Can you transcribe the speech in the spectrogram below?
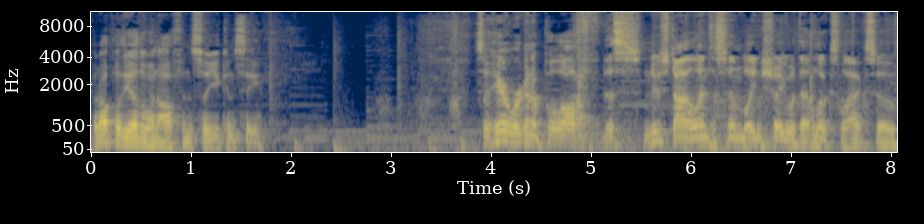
but I'll pull the other one off and so you can see. So here we're gonna pull off this new style lens assembly and show you what that looks like. So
